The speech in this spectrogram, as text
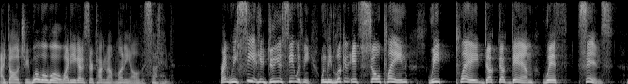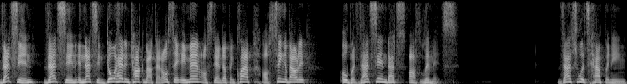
idolatry. Whoa, whoa, whoa. Why do you got to start talking about money all of a sudden? Right? We see it here. Do you see it with me? When we look at it, it's so plain. We play duck, duck, damn with sins. That sin, that sin, and that sin. Go ahead and talk about that. I'll say amen. I'll stand up and clap. I'll sing about it. Oh, but that sin, that's off limits. That's what's happening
